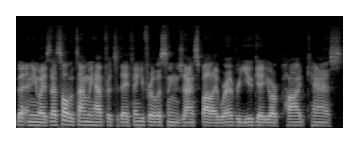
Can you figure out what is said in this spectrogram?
But, anyways, that's all the time we have for today. Thank you for listening to Giant Spotlight, wherever you get your podcast.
